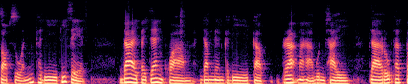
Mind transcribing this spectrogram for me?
สอบสวนคดีพิเศษ ได้ไปแจ้งความดำเนินคดีกับพระมหาบุญชัย จารุทัตโต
